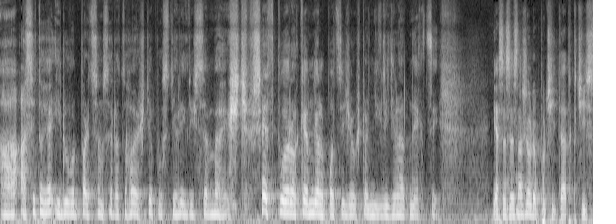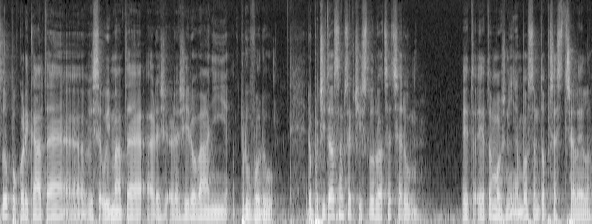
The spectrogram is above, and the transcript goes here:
A asi to je i důvod, proč jsem se do toho ještě pustil, když jsem ještě před půl rokem měl pocit, že už to nikdy dělat nechci. Já jsem se snažil dopočítat k číslu, pokolikáte eh, vy se ujímáte režirování průvodu. Dopočítal jsem se k číslu 27. Je to, je to možný, nebo jsem to přestřelil?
